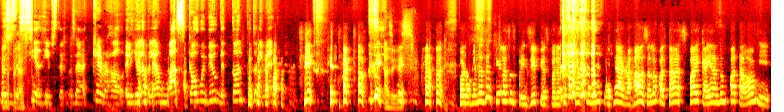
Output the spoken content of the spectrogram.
pues usted sí es hipster, o sea, qué rajado. Eligió la pelea más cowboy view de todo el puto nivel. Sí, exactamente. Así es. Por lo menos es fiel a sus principios, pero es exactamente, o sea, rajado, solo faltaba Spike ahí dando un patadón y,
